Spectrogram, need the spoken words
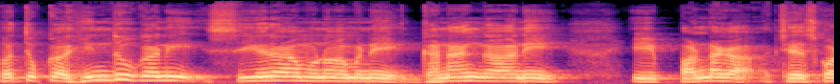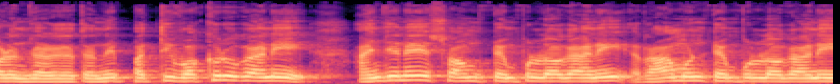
ప్రతి ఒక్క హిందూ కానీ శ్రీరామనవమిని ఘనంగాని ఈ పండగ చేసుకోవడం జరుగుతుంది. ప్రతి ఒక్కరూ కానీ ఆంజనేయ స్వామి టెంపుల్లో కానీ రాముని టెంపుల్లో కానీ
